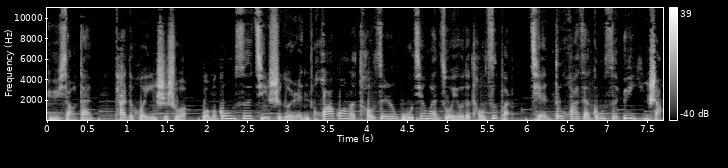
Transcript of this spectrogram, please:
于小丹，他的回应是说：“我们公司几十个人花光了投资人五千万左右的投资款，钱都花在公司运营上。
